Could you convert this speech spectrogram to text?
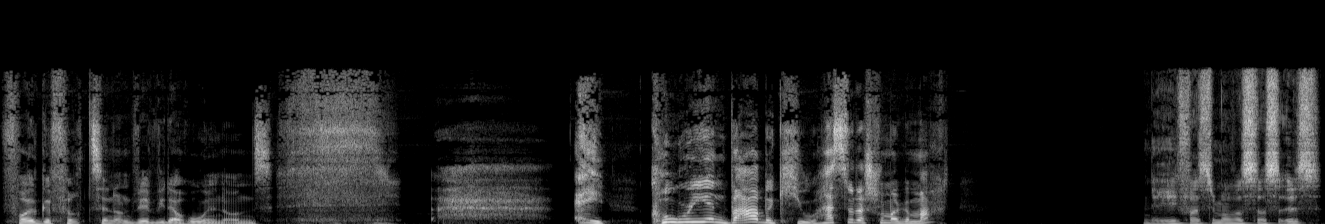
Folge 14 und wir wiederholen uns. Ey, Korean Barbecue, hast du das schon mal gemacht? Nee, ich weiß nicht mal, was das ist.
